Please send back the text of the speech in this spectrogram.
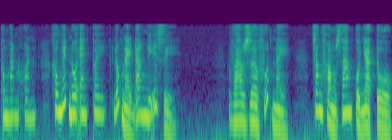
Ông băn khoăn, không biết Noel Pay lúc này đang nghĩ gì. Vào giờ phút này, trong phòng giam của nhà tù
